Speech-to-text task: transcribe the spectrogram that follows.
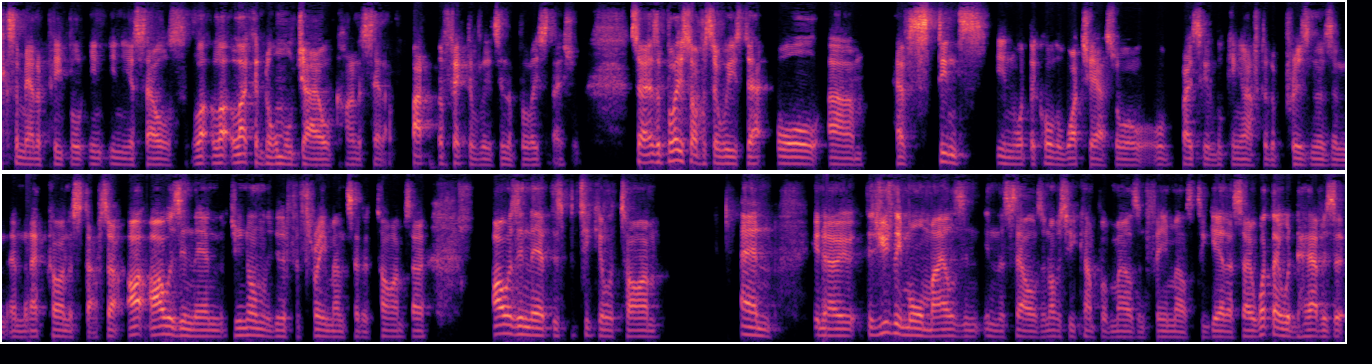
X amount of people in, in your cells, like a normal jail kind of setup, but effectively it's in the police station. So as a police officer, we used to all um, have stints in what they call the watch house or, or basically looking after the prisoners and, and that kind of stuff. So I, I was in there and you normally did it for three months at a time. So I was in there at this particular time and you know there's usually more males in, in the cells and obviously you can't put males and females together. So what they would have is a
